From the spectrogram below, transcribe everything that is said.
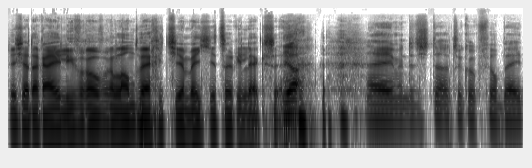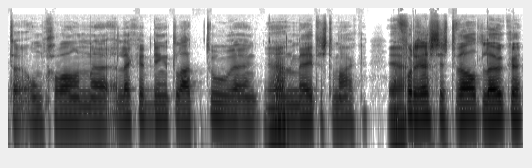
Dus ja, dan rij je liever over een landweggetje een beetje te relaxen. Ja. nee, maar dit is natuurlijk ook veel beter om gewoon eh, lekker dingen te laten toeren en, Ja. en meters te maken. En voor de rest is het wel het leuke.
